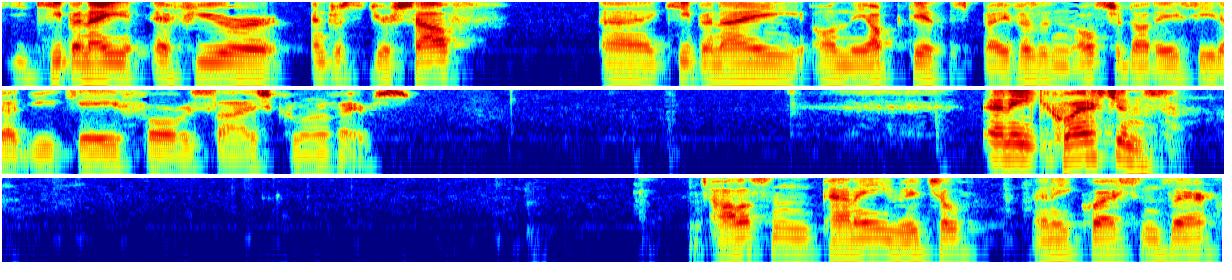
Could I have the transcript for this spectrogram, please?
you keep an eye if you're interested yourself. Uh, keep an eye on the updates by visiting ulster.ac.uk forward slash coronavirus. Any questions? Alison, Penny, Rachel, any questions there?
